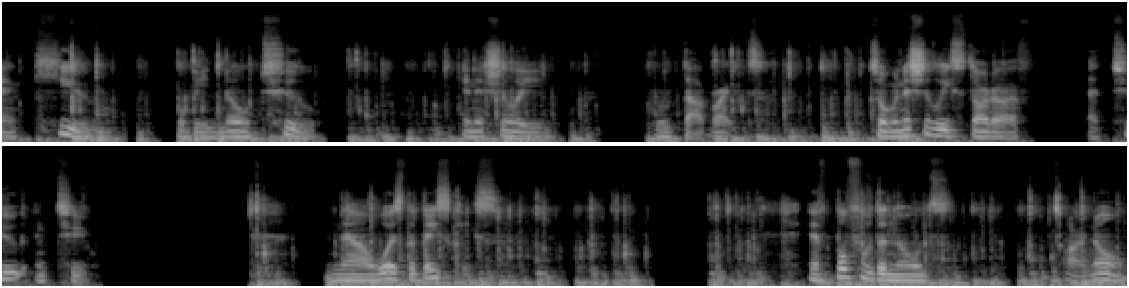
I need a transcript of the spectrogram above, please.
and q will be node 2 initially root dot right. So we initially start off at 2 and 2. Now what's the base case? If both of the nodes are null,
